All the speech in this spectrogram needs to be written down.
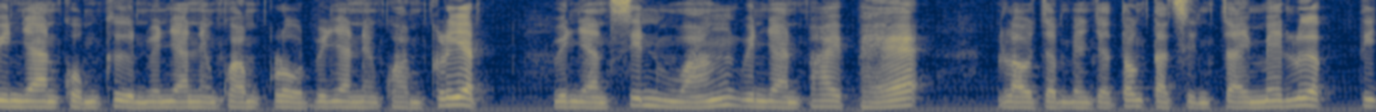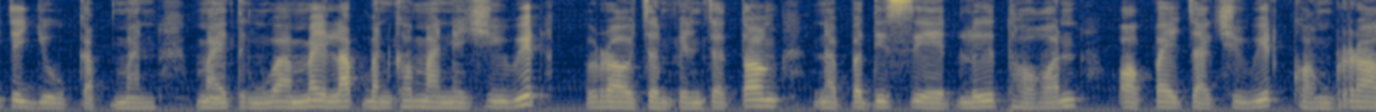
วิญญาณขมขื่นวิญญาณแห่งความโกรธ วิญญาณแห่งความเครียด วิญญาณสิ้นหวัง วิญญาณพ่ายแพ้ เราจำเป็นจะต้องตัดสินใจไม่เลือกที่จะอยู่กับมัน หมายถึงว่าไม่รับมันเข้ามาในชีวิต เราจำเป็นจะต้องนะปฏิเสธหรือถอนออกไปจากชีวิตของเรา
